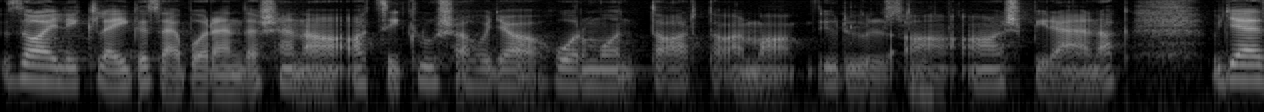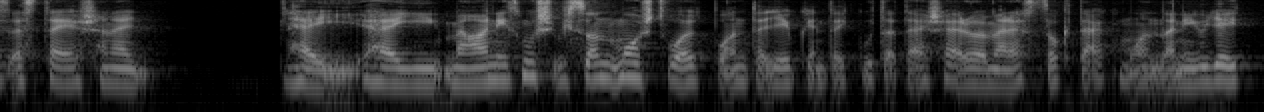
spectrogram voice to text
zajlik le igazából rendesen a, a ciklus, ahogy a hormon tartalma ürül a, a spirálnak. Ugye ez, ez teljesen egy helyi, helyi mechanizmus, viszont most volt pont egyébként egy kutatás erről, mert ezt szokták mondani. Ugye itt,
